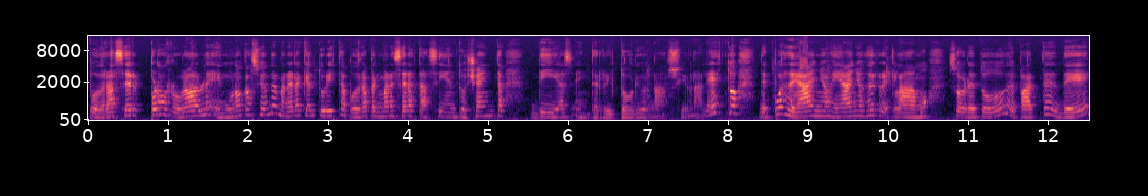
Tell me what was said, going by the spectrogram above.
podrá ser prorrogable en una ocasión de manera que el turista podrá permanecer hasta 180 días en territorio nacional. Esto después de años y años de reclamo, sobre todo de parte de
